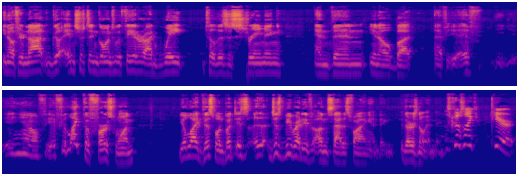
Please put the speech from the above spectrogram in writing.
you know, if you're not go- interested in going to a theater, I'd wait till this is streaming, and then you know. But if if you know if, if you like the first one, you'll like this one. But it's uh, just be ready for unsatisfying ending. There is no ending. It's Because, like, here,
